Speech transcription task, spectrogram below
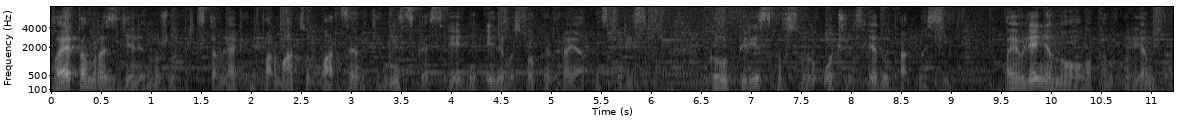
В этом разделе нужно представлять информацию по оценке низкой, средней или высокой вероятности рисков к группе рисков, в свою очередь, следует относить появление нового конкурента,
